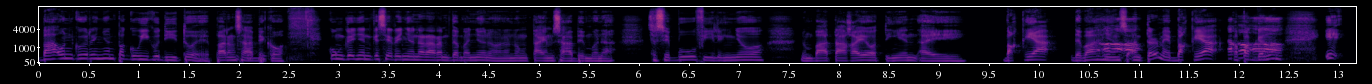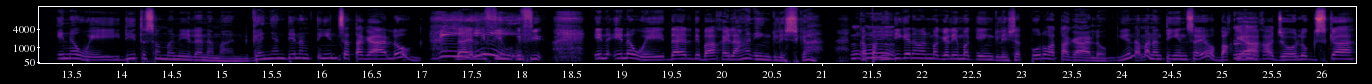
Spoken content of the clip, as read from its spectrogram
baon ko rin yun pag uwi ko dito eh. Parang sabi ko, kung ganyan kasi rin yung nararamdaman nyo no, nung time sabi mo na sa Cebu, feeling nyo, nung bata kayo, tingin ay bakya. 'di ba sa term eh, bakya. Kapag ganun. I- in a way, dito sa Manila naman, ganyan din ang tingin sa Tagalog. Really? Dahil if you, if you, in, in a way, dahil 'di ba kailangan English ka. Kapag Mm-mm. hindi ka naman magaling mag-English at puro ka Tagalog, yun naman ang tingin sa'yo. Bakya ka, jologs ka,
